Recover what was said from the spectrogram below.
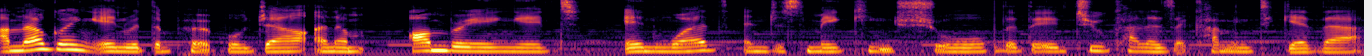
I'm now going in with the purple gel and i'm ombreing it inwards and just making sure that the two colors are coming together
